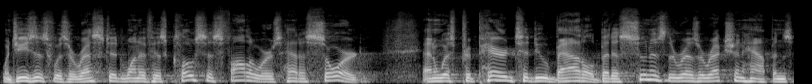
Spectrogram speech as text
When Jesus was arrested, one of his closest followers had a sword and was prepared to do battle. But as soon as the resurrection happens,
